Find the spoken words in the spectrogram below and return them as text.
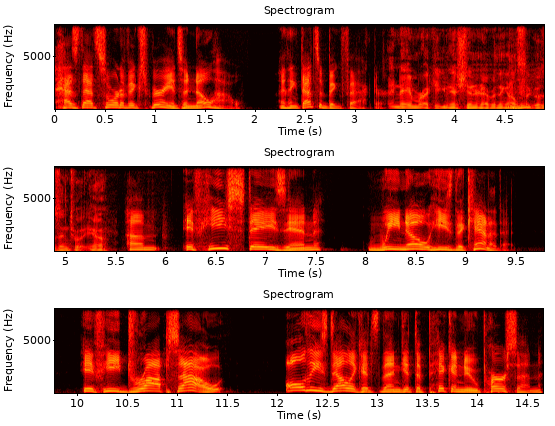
has that sort of experience and know how? I think that's a big factor. And name recognition and everything Mm-hmm. else that goes into it. Yeah. Um, if he stays in, we know he's the candidate. If he drops out, all these delegates then get to pick a new person.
